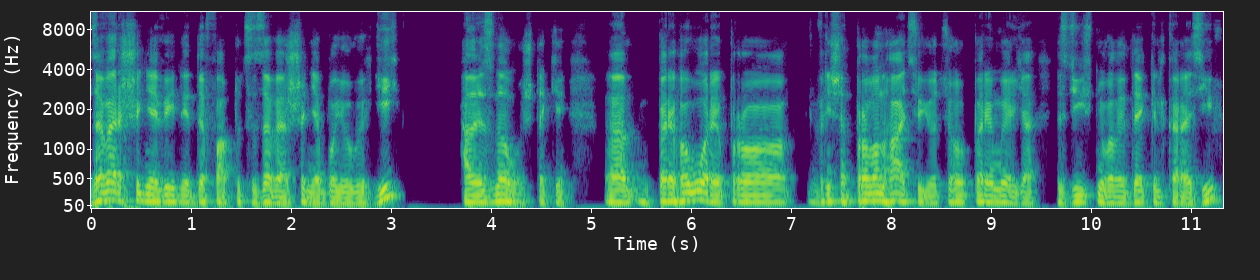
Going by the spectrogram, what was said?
Завершення війни де-факто це завершення бойових дій, але знову ж таки, е, переговори про верніше, пролонгацію цього перемир'я здійснювали декілька разів.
